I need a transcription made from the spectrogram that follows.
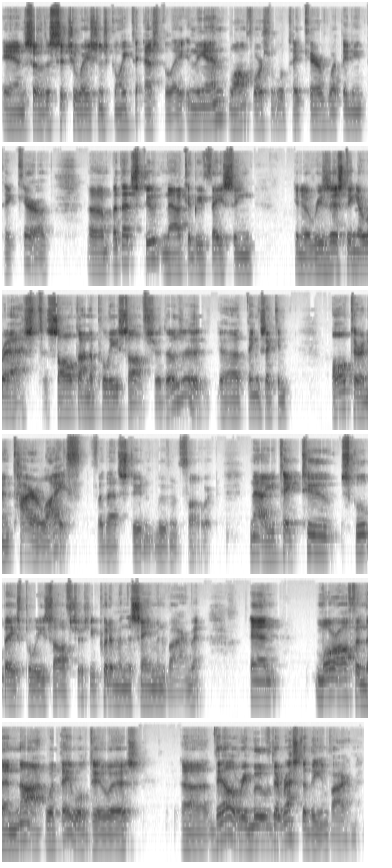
And so the situation is going to escalate. In the end, law enforcement will take care of what they need to take care of. Um, but that student now could be facing, you know, resisting arrest, assault on a police officer. Those are uh, things that can alter an entire life for that student moving forward. Now, you take two school based police officers, you put them in the same environment, and more often than not, what they will do is uh, they'll remove the rest of the environment.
